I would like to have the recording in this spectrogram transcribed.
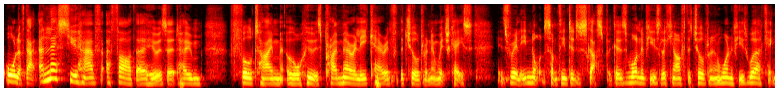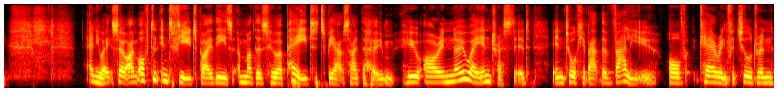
All of that, unless you have a father who is at home full time or who is primarily caring for the children, in which case it's really not something to discuss because one of you is looking after the children and one of you is working. Anyway, so I'm often interviewed by these mothers who are paid to be outside the home who are in no way interested in talking about the value of caring for children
